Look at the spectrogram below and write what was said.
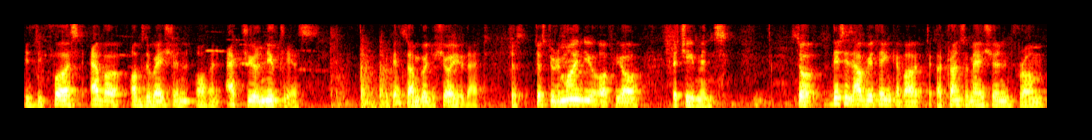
Is the first ever observation of an actual nucleus. Okay, so I'm going to show you that just, just to remind you of your achievements. So this is how we think about a transformation from,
